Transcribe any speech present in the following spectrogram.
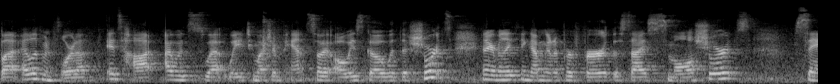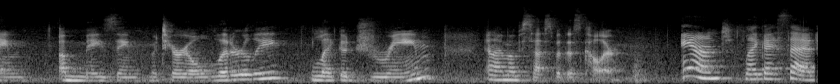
but I live in Florida. It's hot. I would sweat way too much in pants, so I always go with the shorts. And I really think I'm gonna prefer the size small shorts. Same amazing material, literally like a dream and I'm obsessed with this color. And like I said,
